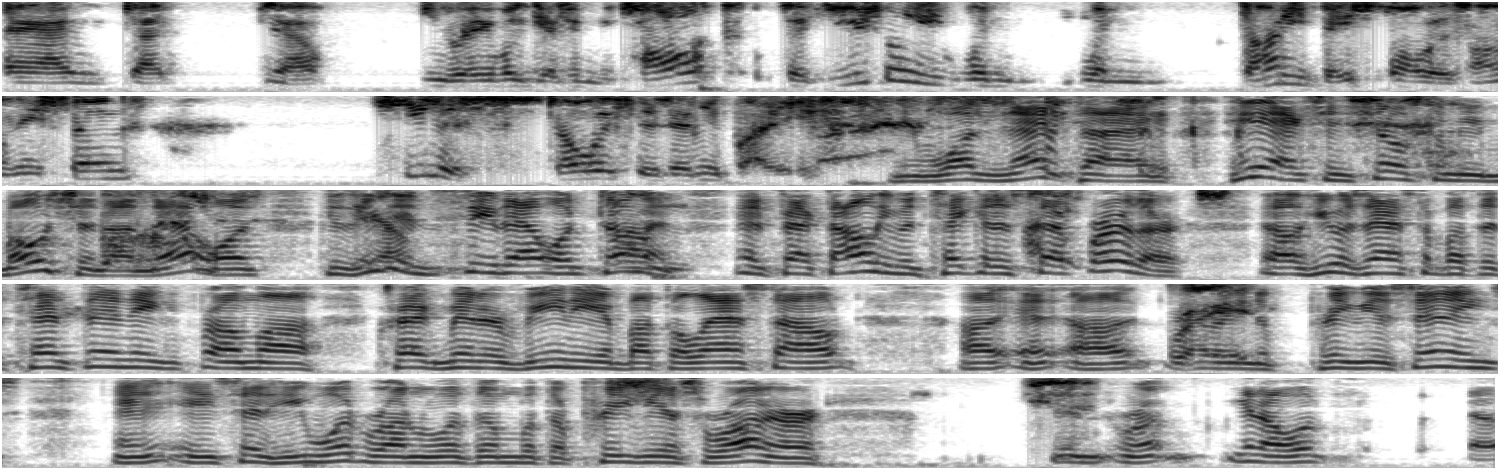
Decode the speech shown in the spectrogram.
and that you know you were able to get him to talk. That usually when when Donnie Baseball is on these things, he's as stoic as anybody. he wasn't that time. He actually showed some emotion on that one because he yeah. didn't see that one coming. Um, In fact, I'll even take it a step I, further. Uh, he was asked about the tenth inning from uh, Craig Minervini about the last out uh, uh right. during the previous innings, and he said he would run with him with the previous runner. And, you know, uh,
